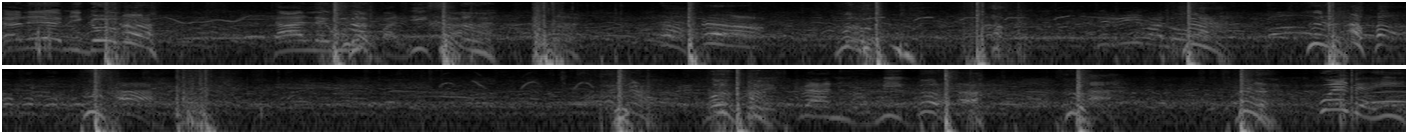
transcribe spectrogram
Allez, amigo ¡Dale una paliza! ¡Golpe de cráneo, amigo! ¡Vuelve ahí!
